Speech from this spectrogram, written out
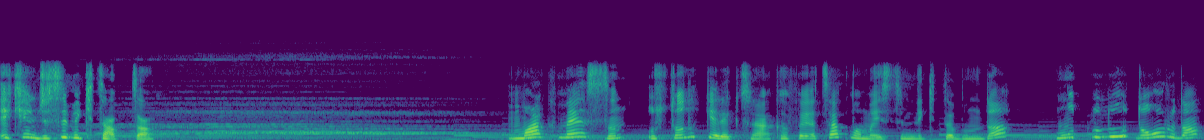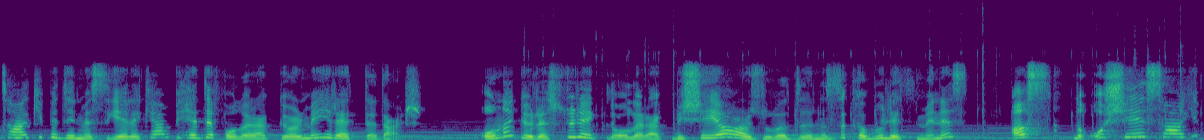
İkincisi bir kitaptan. Mark Manson, Ustalık Gerektiren Kafaya Takmama isimli kitabında mutluluğu doğrudan takip edilmesi gereken bir hedef olarak görmeyi reddeder. Ona göre sürekli olarak bir şeyi arzuladığınızı kabul etmeniz aslında o şeye sahip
